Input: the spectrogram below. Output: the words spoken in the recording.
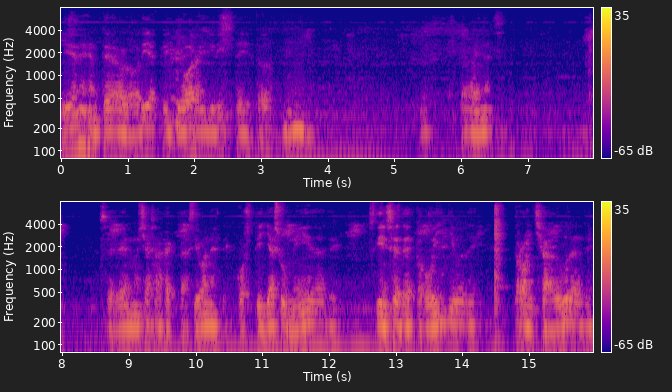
viene gente dolorida que llora y grita y todo. Esta vaina se ven muchas afectaciones de costillas sumidas, de esguinces de tobillo, de tronchaduras, de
